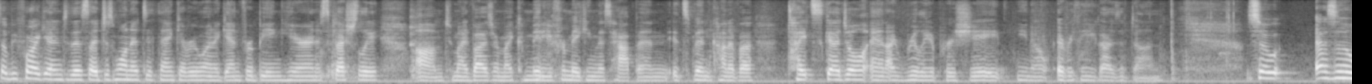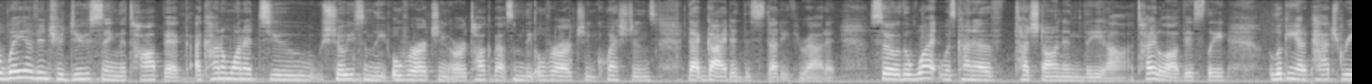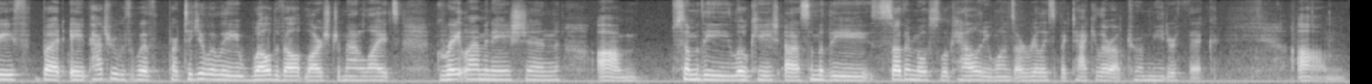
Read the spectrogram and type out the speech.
So before I get into this, I just wanted to thank everyone again for being here, and especially um, to my advisor and my committee for making this happen. It's been kind of a tight schedule, and I really appreciate you know everything you guys have done. So as a way of introducing the topic, I kind of wanted to show you some of the overarching, or talk about some of the overarching questions that guided this study throughout it. So the what was kind of touched on in the uh, title, obviously, looking at a patch reef, but a patch reef with, with particularly well-developed large stromatolites, great lamination. Um, some of the location, uh, some of the southernmost locality ones are really spectacular, up to a meter thick. Um,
